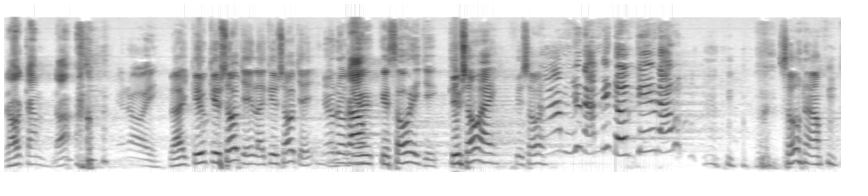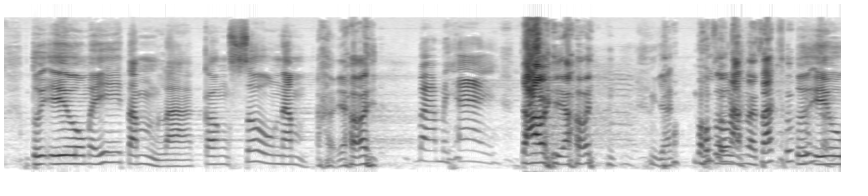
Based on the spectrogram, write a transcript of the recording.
Rồi cầm, đó. Dạ rồi. Rồi kêu kêu số chị lại kêu số chị. Kêu được không? kêu, kêu số đi chị. Kêu số ai? Kêu số ai? Năm chứ năm biết đường kêu đâu. Số 5 tôi yêu Mỹ Tâm là con số 5 Trời ơi. 32 Trời ơi. Dạ. Bốn số năm là xác suất tôi yêu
